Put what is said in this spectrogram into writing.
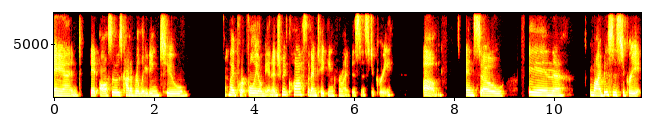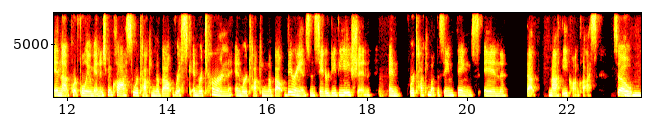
and it also is kind of relating to my portfolio management class that I'm taking for my business degree. Um, and so, in my business degree, in that portfolio management class, we're talking about risk and return, and we're talking about variance and standard deviation. And we're talking about the same things in that math econ class. So, mm-hmm.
